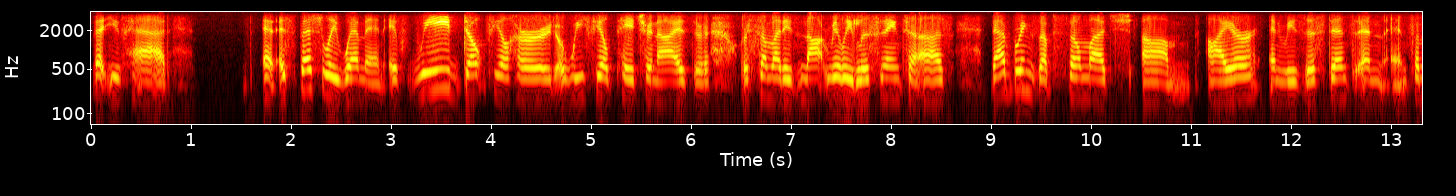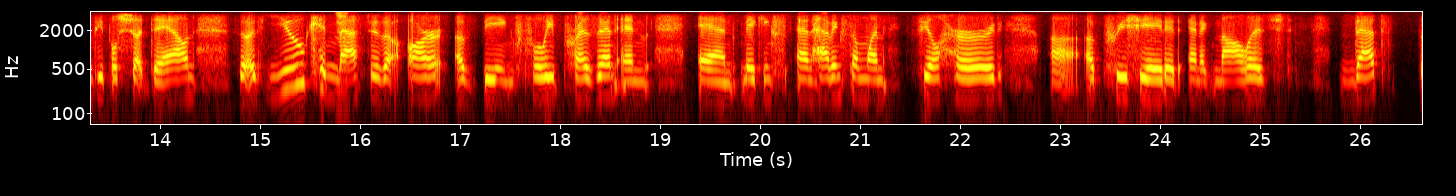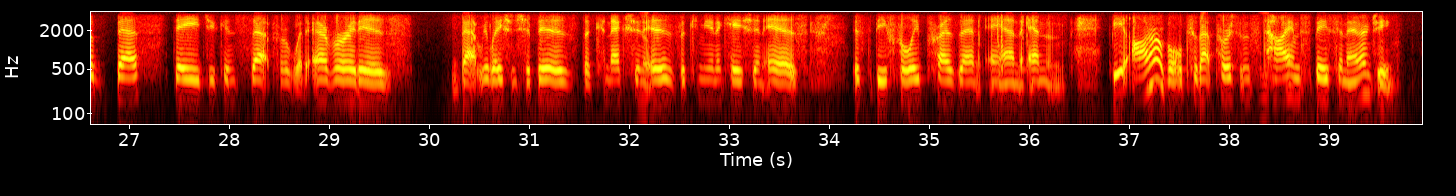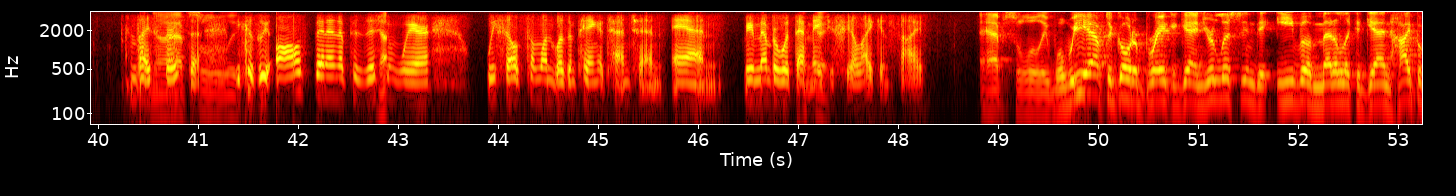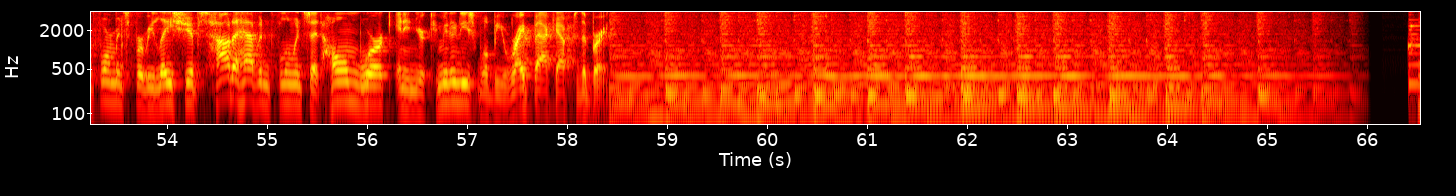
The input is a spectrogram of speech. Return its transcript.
that you've had, especially women, if we don't feel heard or we feel patronized or, or somebody's not really listening to us, that brings up so much um, ire and resistance, and, and some people shut down. So if you can master the art of being fully present and and making and having someone feel heard, uh, appreciated, and acknowledged, that's the best stage you can set for whatever it is that relationship is, the connection is, the communication is is to be fully present and and be honorable to that person's time, space, and energy, and vice yeah, versa. Absolutely. Because we all have been in a position where we felt someone wasn't paying attention, and remember what that okay. made you feel like inside. Absolutely. Well, we have to go to break again. You're listening to Eva Medilek again, High Performance for Relationships, How to Have Influence at Home, Work, and in Your Communities. We'll be right back after the break.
